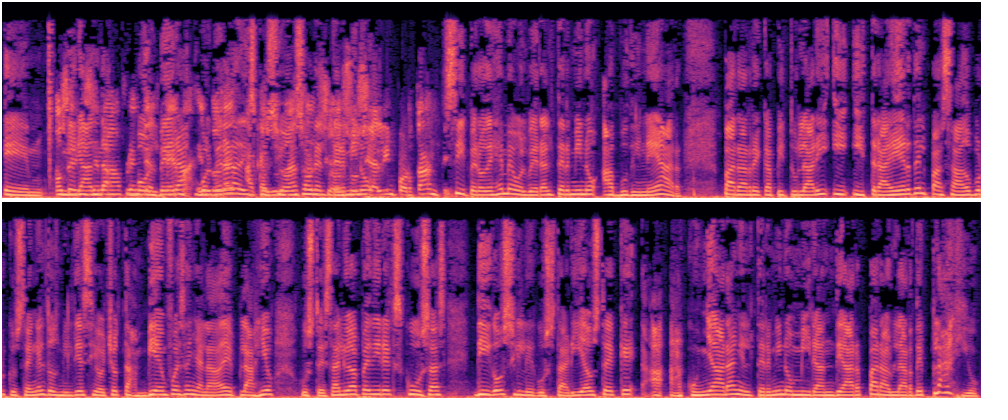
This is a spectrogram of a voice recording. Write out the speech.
eh, dice Miranda, volver, a, volver a la discusión sobre el término. importante. Sí, pero déjeme volver al término abudinear para recapitular y, y- y traer del pasado, porque usted en el 2018 también fue señalada de plagio. Usted salió a pedir excusas. Digo, si le gustaría a usted que a- acuñaran el término mirandear para hablar de plagio.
